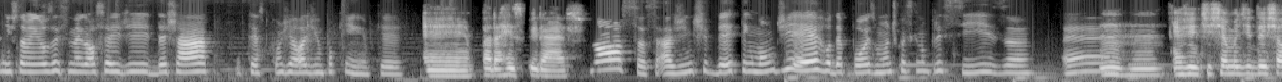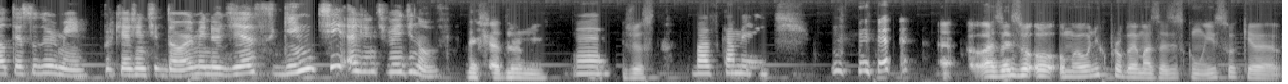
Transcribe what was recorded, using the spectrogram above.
a gente também usa esse negócio aí de deixar o texto congeladinho um pouquinho, porque, é para respirar. nossa, a gente vê que tem um monte de erro depois, um monte de coisa que não precisa. É. Uhum. A gente chama de deixar o texto dormir. Porque a gente dorme e no dia seguinte a gente vê de novo. Deixar dormir. É, Justo. basicamente. Às vezes, o, o meu único problema, às vezes, com isso que eu-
